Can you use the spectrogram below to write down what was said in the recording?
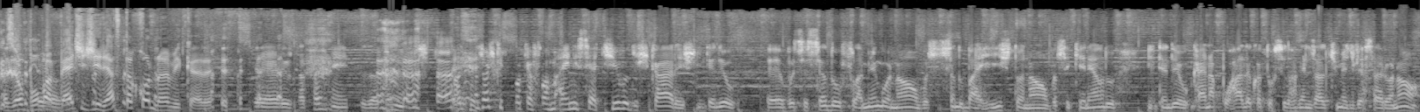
Mas é o Bomba Pet direto da Konami, cara. É, exatamente, exatamente. Mas eu acho que, de qualquer forma, a iniciativa dos caras, entendeu? É, você sendo Flamengo ou não, você sendo barrista ou não, você querendo, entendeu, cair na porrada com a torcida organizada do time adversário ou não,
